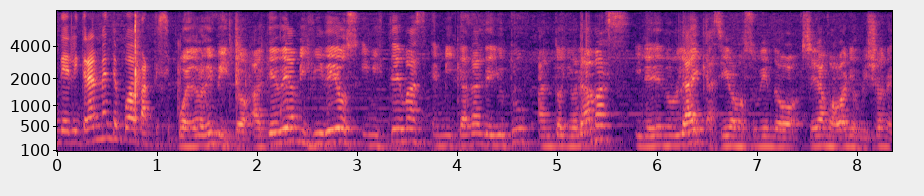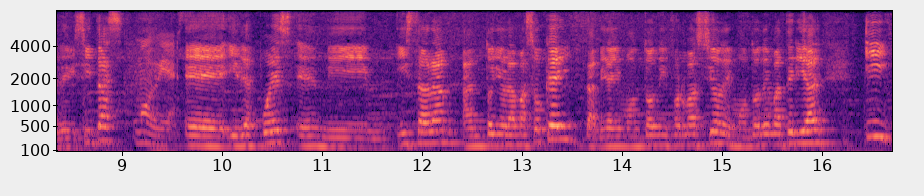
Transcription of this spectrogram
de, literalmente pueda participar. Bueno, los invito a que vean mis videos y mis temas en mi canal de YouTube, Antonio Lamas, y le den un like, así vamos subiendo, llegamos a varios millones de visitas. Muy bien. Eh, y después en mi Instagram, Antonio Lamas OK, también hay un montón de información, hay un montón de material. Y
